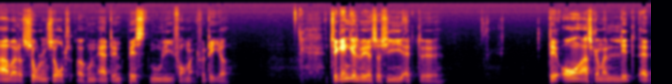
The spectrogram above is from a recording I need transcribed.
arbejder solen sort, og hun er den bedst mulige formand for DJ. Til gengæld vil jeg så sige, at øh, det overrasker mig lidt, at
